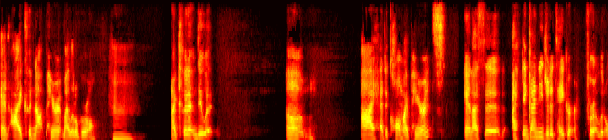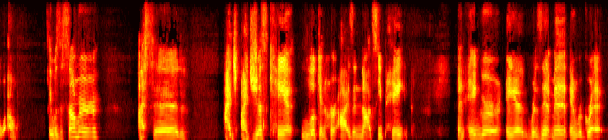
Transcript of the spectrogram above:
And I could not parent my little girl. Hmm. I couldn't do it. Um, I had to call my parents and I said, I think I need you to take her for a little while. It was the summer. I said, I, I just can't look in her eyes and not see pain and anger and resentment and regret.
